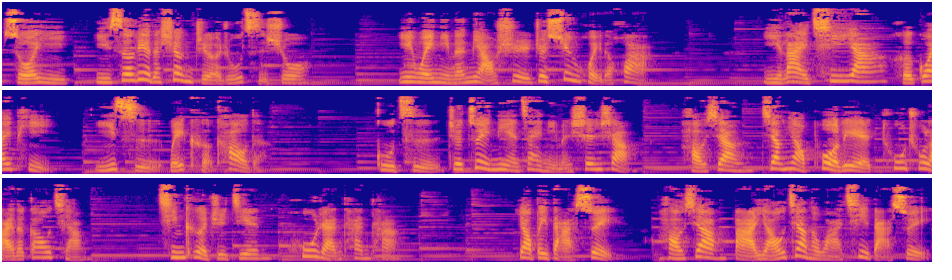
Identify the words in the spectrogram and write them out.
所以以色列的圣者如此说。”因为你们藐视这训诲的话，依赖欺压和乖僻，以此为可靠的，故此这罪孽在你们身上，好像将要破裂凸出来的高墙，顷刻之间忽然坍塌，要被打碎，好像把窑匠的瓦器打碎，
